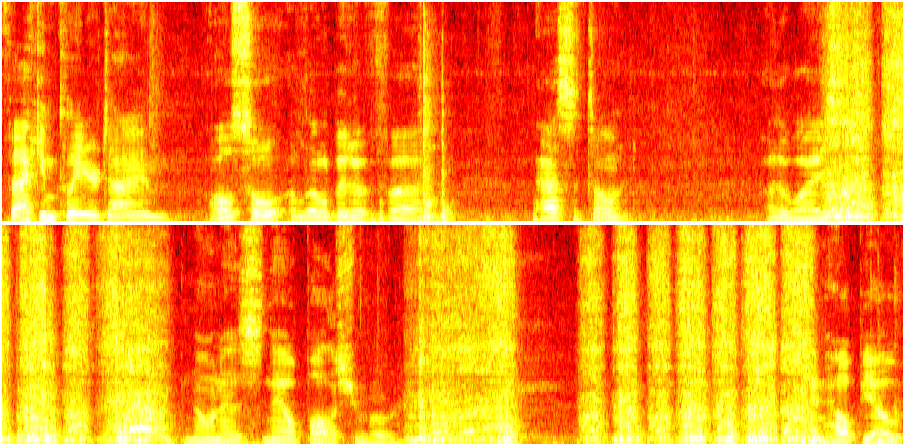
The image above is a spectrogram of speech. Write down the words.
Vacuum cleaner time. Also a little bit of uh, acetone, otherwise known as nail polish remover. Can help you out.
